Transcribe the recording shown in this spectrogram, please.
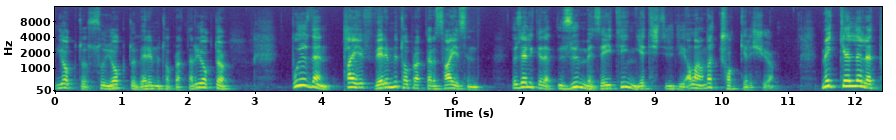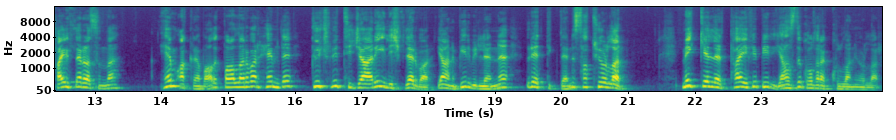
yoktu, su yoktu, verimli toprakları yoktu. Bu yüzden Taif verimli toprakları sayesinde özellikle de üzüm ve zeytin yetiştiriciği alanında çok gelişiyor. Mekkelilerle Taifler arasında hem akrabalık bağları var hem de güçlü ticari ilişkiler var. Yani birbirlerine ürettiklerini satıyorlar. Mekkeliler Taif'i bir yazlık olarak kullanıyorlar.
